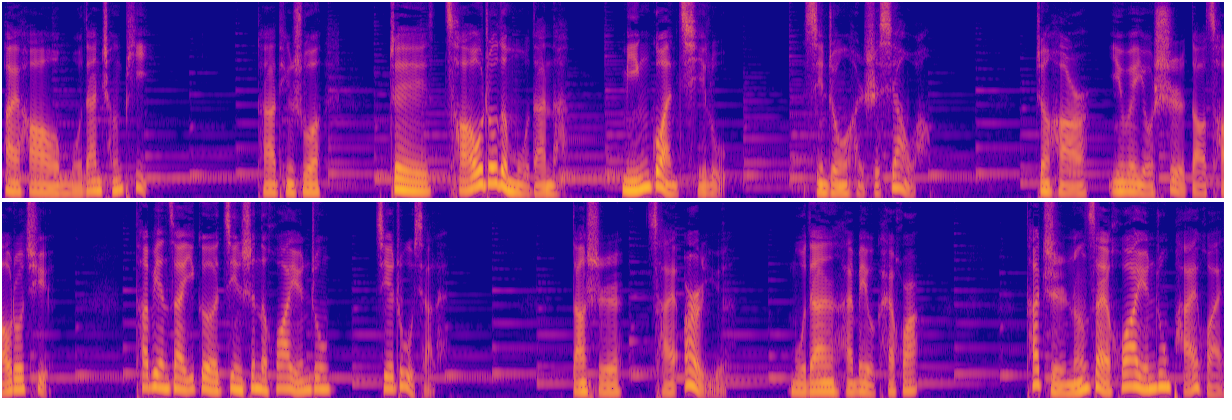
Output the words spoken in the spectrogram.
爱好牡丹成癖。他听说这曹州的牡丹呐，名冠齐鲁，心中很是向往。正好因为有事到曹州去，他便在一个近身的花园中借住下来。当时才二月，牡丹还没有开花，他只能在花园中徘徊，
